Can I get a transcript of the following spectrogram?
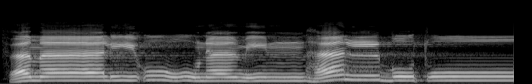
فمالئون منها البطون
